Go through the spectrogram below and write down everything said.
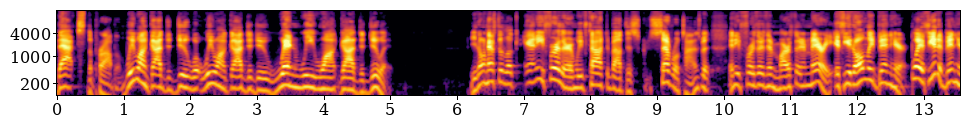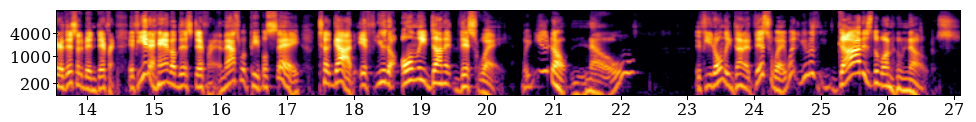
That's the problem. We want God to do what we want God to do when we want God to do it. You don't have to look any further, and we've talked about this several times, but any further than Martha and Mary. If you'd only been here, boy, if you'd have been here, this would have been different. If you'd have handled this different, and that's what people say to God, if you'd have only done it this way. Well, you don't know. If you'd only done it this way, what you know, God is the one who knows.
